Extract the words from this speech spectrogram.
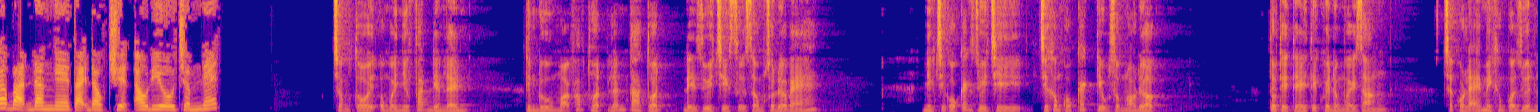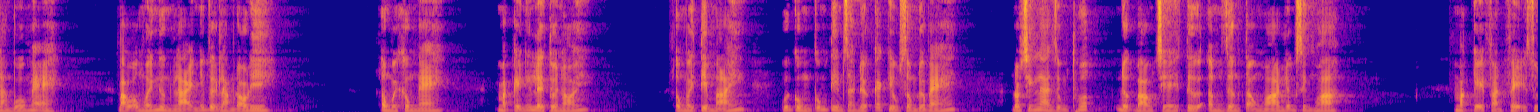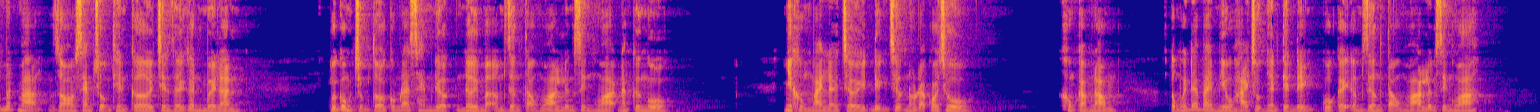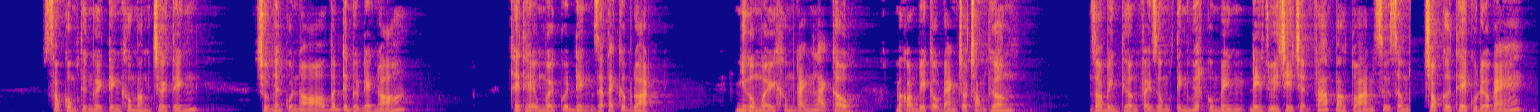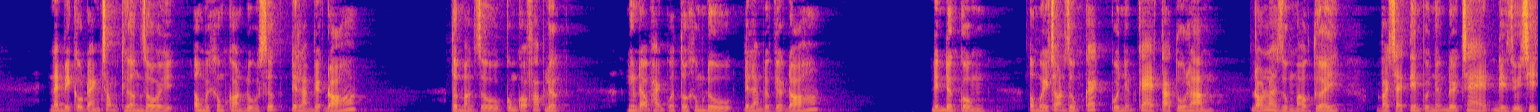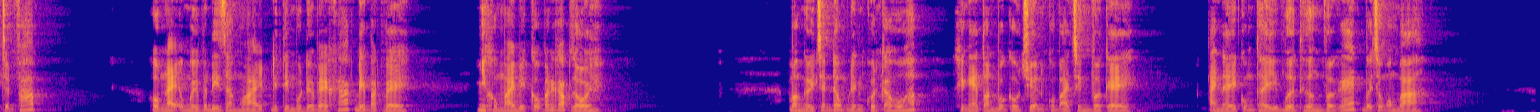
Các bạn đang nghe tại đọc chuyện audio.net Chồng tôi ông ấy như phát điên lên, tìm đủ mọi pháp thuật lẫn tà thuật để duy trì sự sống cho đứa bé. Nhưng chỉ có cách duy trì chứ không có cách cứu sống nó được. Tôi thấy thế thì khuyên ông ấy rằng chắc có lẽ mình không có duyên làm bố mẹ, bảo ông ấy ngừng lại những việc làm đó đi. Ông ấy không nghe, mặc kệ những lời tôi nói. Ông ấy tìm mãi, cuối cùng cũng tìm ra được cách cứu sống đứa bé. Đó chính là dùng thuốc được bào chế từ âm dương tạo hóa lưỡng sinh hoa. Mặc kệ phản phệ suýt mất mạng do xem trộm thiên cơ trên dưới gần 10 lần, cuối cùng chúng tôi cũng đã xem được nơi mà âm dương tạo hóa lưỡng sinh hoa đang cư ngụ. Nhưng không may là trời định trước nó đã có chủ. Không cam lòng, ông ấy đã bày mưu hại chủ nhân tiền định của cây âm dương tạo hóa lưỡng sinh hoa. Sau cùng thì người tính không bằng trời tính, chủ nhân của nó vẫn tìm được đến nó. Thế thế ông ấy quyết định ra tay cướp đoạt, nhưng ông ấy không đánh lại cậu mà còn bị cậu đánh cho trọng thương. Do bình thường phải dùng tinh huyết của mình để duy trì trận pháp bảo toàn sự sống cho cơ thể của đứa bé. Nay bị cậu đánh trọng thương rồi, ông ấy không còn đủ sức để làm việc đó. Tôi mặc dù cũng có pháp lực, nhưng đạo hạnh của tôi không đủ để làm được việc đó. Đến đường cùng, ông ấy chọn dùng cách của những kẻ tà tu làm, đó là dùng máu tươi và trái tim của những đứa trẻ để duy trì trận pháp. Hôm nay ông ấy vẫn đi ra ngoài để tìm một đứa bé khác để bắt về, nhưng không may bị cậu bắt gặp rồi. Mọi người chấn động đến quên cả hô hấp khi nghe toàn bộ câu chuyện của bà Trinh vừa kể. Anh ấy cũng thấy vừa thương vừa ghét vợ chồng ông bà.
